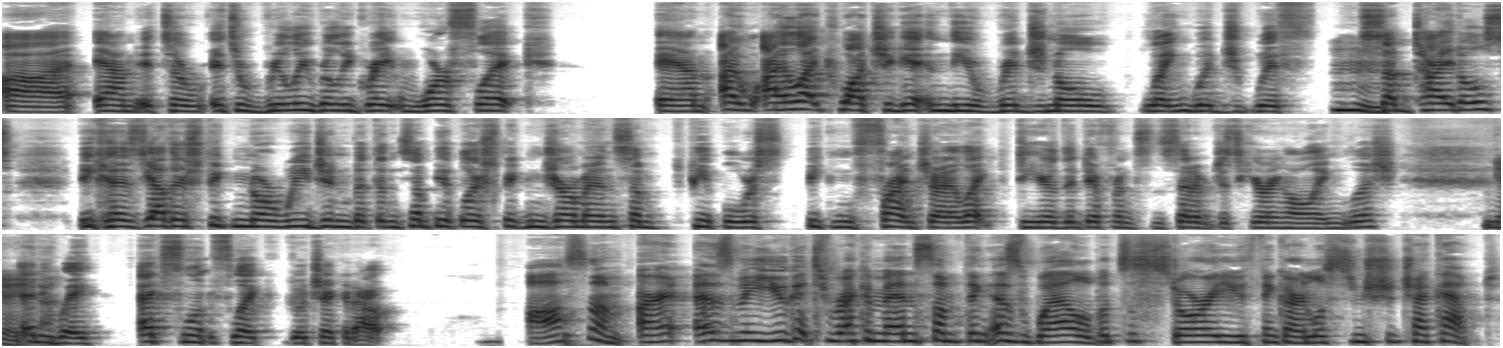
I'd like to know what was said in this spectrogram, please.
uh and it's a it's a really really great war flick and I, I liked watching it in the original language with Mhm. subtitles because yeah they're speaking Norwegian but then some people are speaking German and some people were speaking French and I like to hear the difference instead of just hearing all English yeah, yeah. anyway excellent flick go check it out Awesome. All right, Esme, you get to recommend something as well. What's a story you think our listeners should check out?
